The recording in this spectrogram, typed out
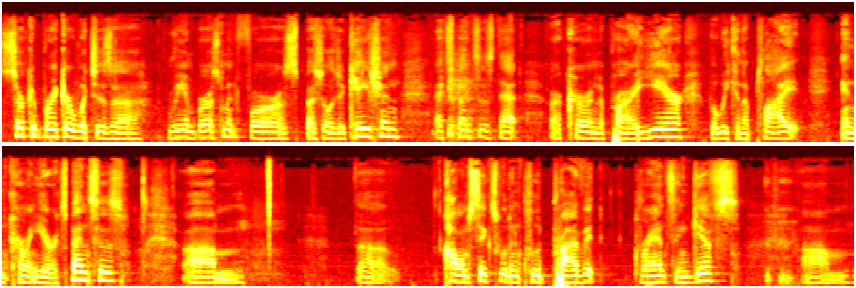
Circuit breaker, which is a reimbursement for special education expenses that occur in the prior year, but we can apply it in current year expenses. Um, the Column six would include private grants and gifts. Um,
